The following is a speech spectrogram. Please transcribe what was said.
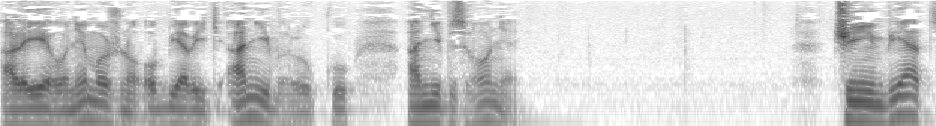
ale jeho nemožno objaviť ani v hluku, ani v zhone. Čím viac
